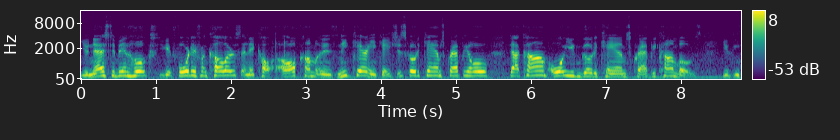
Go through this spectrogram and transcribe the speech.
your nasty bend hooks, you get four different colors and they call, all come in this neat carrying case. Just go to camscrappiehole.com or you can go to Cam's Crappie Combos. You can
